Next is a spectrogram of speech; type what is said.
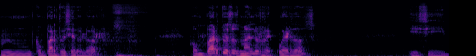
Mm, comparto ese dolor. Comparto esos malos recuerdos. Y si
